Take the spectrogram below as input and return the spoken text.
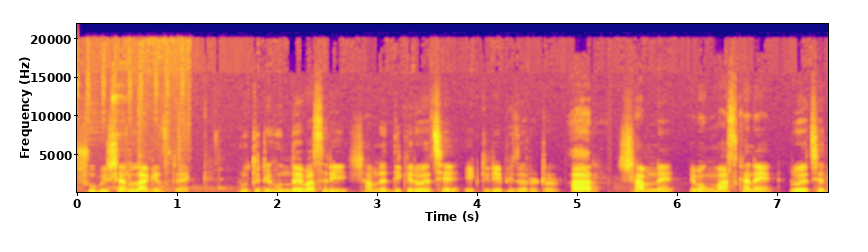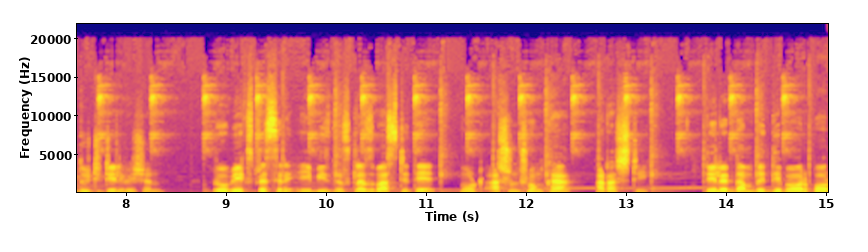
সুবিশাল লাগেজ র্যাক প্রতিটি হুন্দাই বাসেরই সামনের দিকে রয়েছে একটি রেফ্রিজারেটর আর সামনে এবং মাঝখানে রয়েছে দুইটি টেলিভিশন রবি এক্সপ্রেসের এই বিজনেস ক্লাস বাসটিতে মোট আসন সংখ্যা আটাশটি তেলের দাম বৃদ্ধি পাওয়ার পর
